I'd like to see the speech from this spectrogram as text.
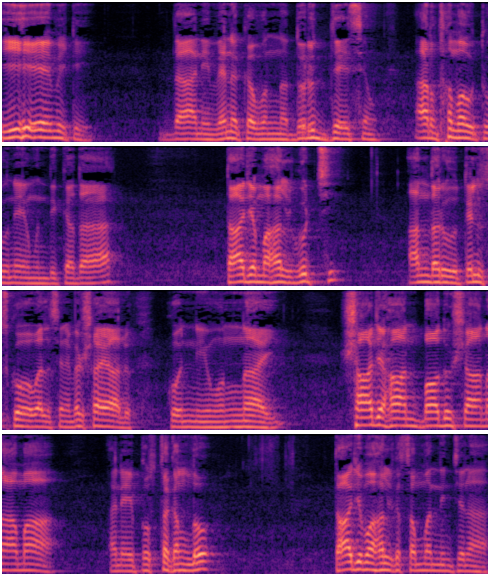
ఏమిటి? దాని వెనుక ఉన్న దురుద్దేశం అర్థమవుతూనే ఉంది కదా. తాజ్మహల్ గుర్చి అందరూ తెలుసుకోవలసిన విషయాలు కొన్ని ఉన్నాయి. షాజహాన్ బాదుషానామా అనే పుస్తకంలో తాజ్మహల్కి సంబంధించిన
